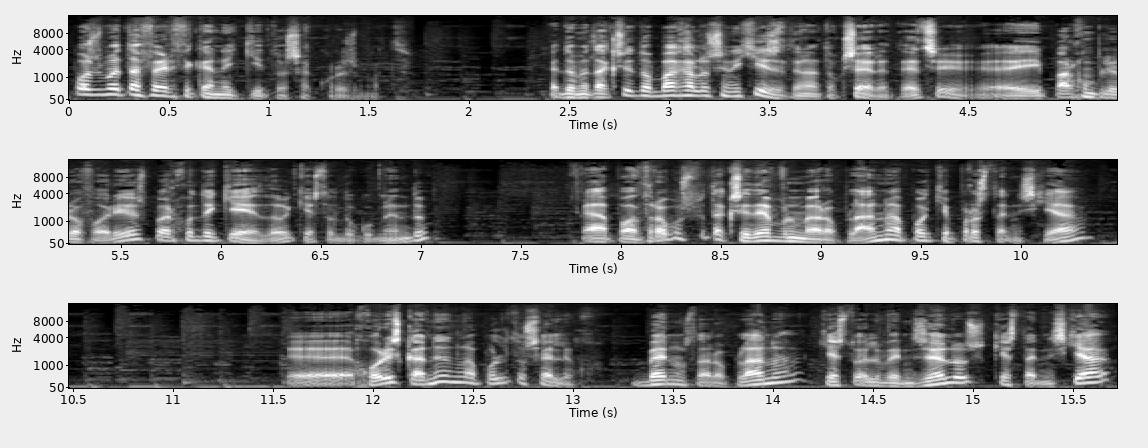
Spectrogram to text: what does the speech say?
Πώς μεταφέρθηκαν εκεί τόσα κρούσματα. Εν τω μεταξύ, το μπάχαλο συνεχίζεται, να το ξέρετε. Έτσι. Ε, υπάρχουν πληροφορίες που έρχονται και εδώ και στο ντοκουμέντο από ανθρώπους που ταξιδεύουν με αεροπλάνα από και προς τα νησιά ε, χωρίς κανέναν απολύτως έλεγχο. Μπαίνουν στα αεροπλάνα και στο Ελβενιζέλος και στα νησιά,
